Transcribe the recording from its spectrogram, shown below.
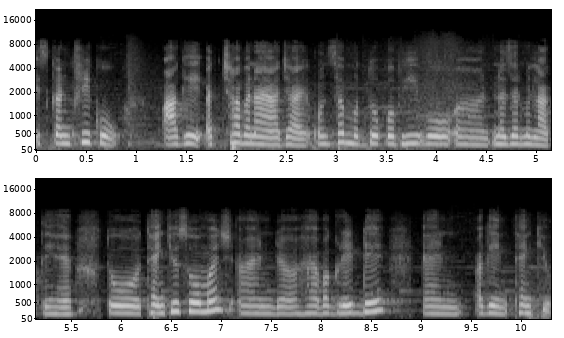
इस कंट्री को आगे अच्छा बनाया जाए, उन सब मुद्दों को भी वो नज़र में लाते हैं। तो thank you so much and have a great day and again thank you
